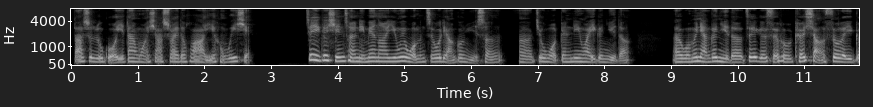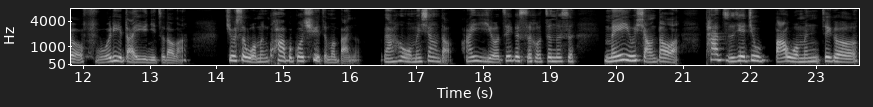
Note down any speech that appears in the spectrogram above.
但是如果一旦往下摔的话也很危险。这一个行程里面呢，因为我们只有两个女生，嗯，就我跟另外一个女的，呃，我们两个女的这个时候可享受了一个福利待遇，你知道吗？就是我们跨不过去怎么办呢？然后我们向导，哎呦，这个时候真的是。没有想到啊，他直接就把我们这个，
